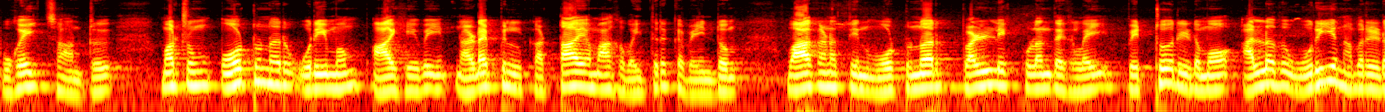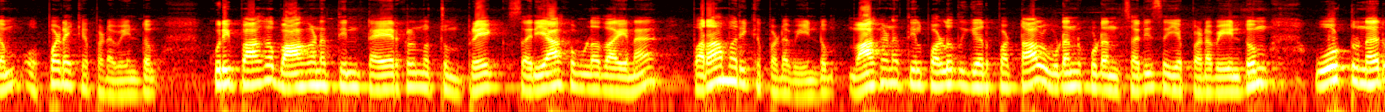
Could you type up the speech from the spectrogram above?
புகைச் சான்று மற்றும் ஓட்டுநர் உரிமம் ஆகியவை நடப்பில் கட்டாயமாக வைத்திருக்க வேண்டும். வாகனத்தின் ஓட்டுநர் பள்ளி குழந்தைகளை பெற்றோரிடமோ அல்லது உரிய நபரிடம் ஒப்படைக்கப்பட வேண்டும். குறிப்பாக வாகனத்தின் டயர்கள் மற்றும் பிரேக் சரியாக உள்ளதா என பராமரிக்கப்பட வேண்டும். வாகனத்தில் பழுது ஏற்பட்டால் உடனுக்குடன் சரி செய்யப்பட வேண்டும். ஓட்டுநர்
